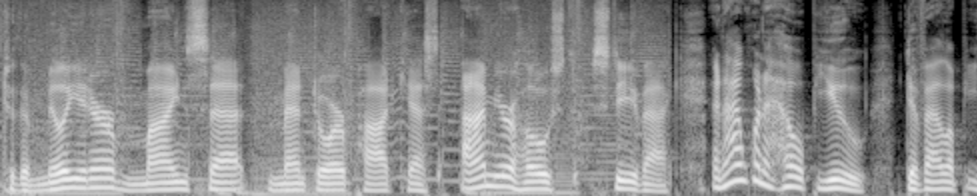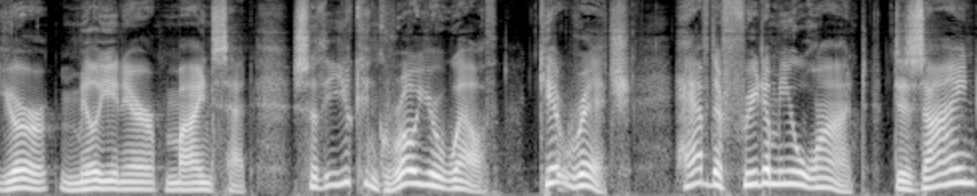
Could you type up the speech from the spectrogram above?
to the Millionaire Mindset Mentor Podcast. I'm your host, Steve Ek, and I want to help you develop your millionaire mindset so that you can grow your wealth, get rich, have the freedom you want, design,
